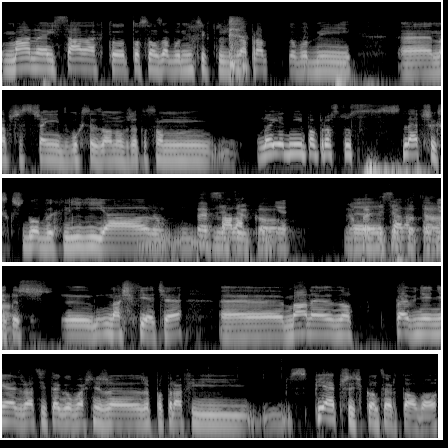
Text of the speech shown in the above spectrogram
Mane i Salah to, to są zawodnicy, którzy naprawdę udowodnili e, na przestrzeni dwóch sezonów, że to są no jedni po prostu z lepszych skrzydłowych ligi, a No, pewnie Salah tylko, pewnie No pewnie e, salach ta- pewnie też e, na świecie. E, Mane no, pewnie nie z racji tego właśnie, że, że potrafi spieprzyć koncertowo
